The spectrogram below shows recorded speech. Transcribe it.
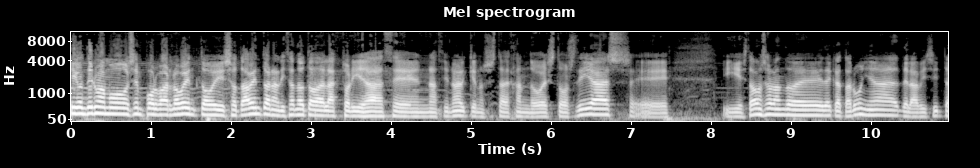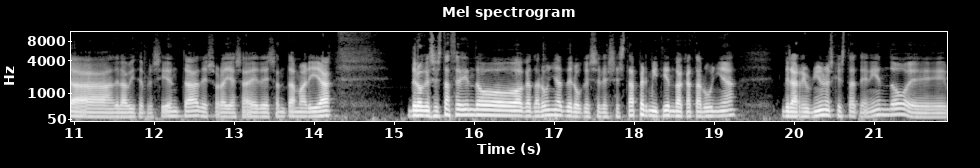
Y continuamos en Por Barlovento y Sotavento analizando toda la actualidad eh, nacional que nos está dejando estos días. eh, y estamos hablando de, Cataluña, de la visita de la vicepresidenta, de Soraya Saez de Santa María, de lo que se está cediendo a Cataluña, de lo que se les está permitiendo a Cataluña, de las reuniones que está teniendo. eh,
